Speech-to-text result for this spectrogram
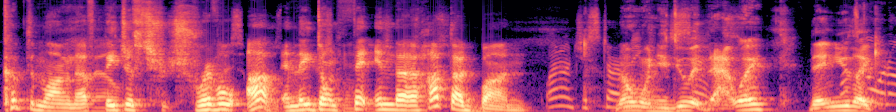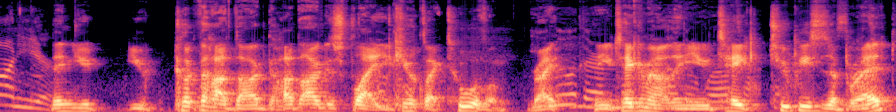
cook them long enough, they just sh- shrivel up and they don't fit in the hot dog bun. Why don't you start No, when you do it that way, then you What's like, going on here? then you you cook the hot dog. The hot dog is flat. You cook like two of them, right? know Then you take them out. Then you take two pieces of bread,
